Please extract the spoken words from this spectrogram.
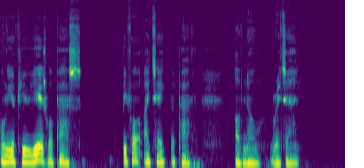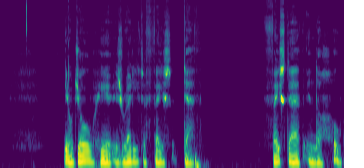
Only a few years will pass before I take the path of no return. You know, Job here is ready to face death. Face death in the hope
